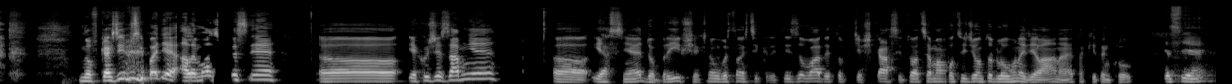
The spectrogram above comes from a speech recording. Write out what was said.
No v každém případě, ale máš přesně, Uh, jakože za mě, uh, jasně, dobrý, všechno, vůbec to nechci kritizovat, je to těžká situace, mám pocit, že on to dlouho nedělá, ne, taky ten kluk. Jasně.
